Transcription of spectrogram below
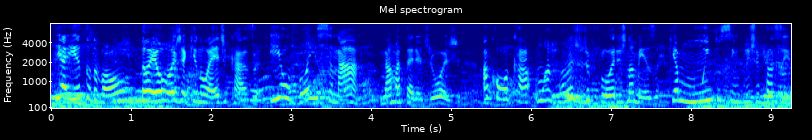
E aí, tudo bom? Então eu hoje aqui no É de Casa e eu vou ensinar, na matéria de hoje, a colocar um arranjo de flores na mesa, que é muito simples de fazer.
